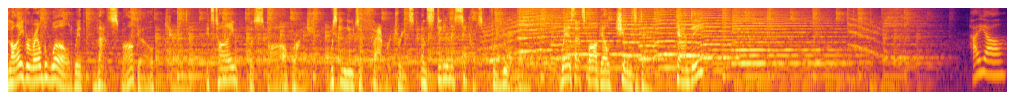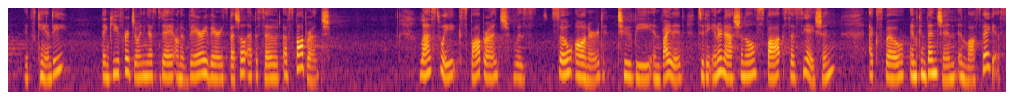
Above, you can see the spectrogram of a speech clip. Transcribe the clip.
live around the world with that spa girl, Candy. It's time for Spa Brunch, whisking you to fab retreats and stealing their secrets for your love. Where's that spa girl chilling today? Candy? Hi, y'all. It's Candy. Thank you for joining us today on a very, very special episode of Spa Brunch. Last week, Spa Brunch was so honored to be invited to the International Spa Association Expo and Convention in Las Vegas.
